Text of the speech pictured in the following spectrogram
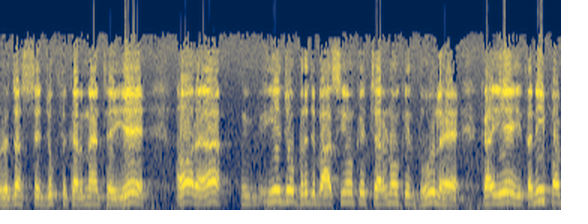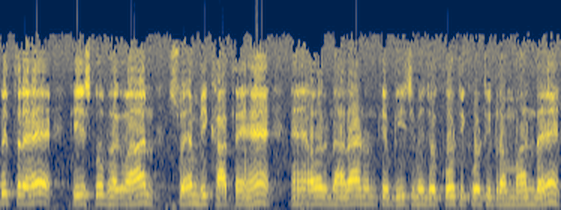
रजस से युक्त करना चाहिए। और ये जो ब्रजवासियों के चरणों की धूल है, का ये इतनी पवित्र है कि इसको भगवान स्वयं भी खाते हैं और नारायण उनके बीच में जो कोटि कोटि ब्रह्मांड है,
